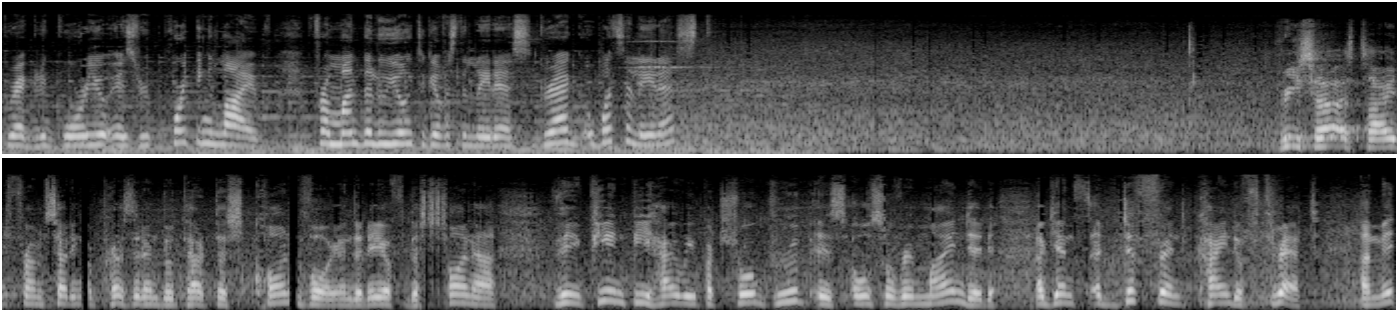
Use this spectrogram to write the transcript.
Greg Gregorio is reporting live from Mandaluyong to give us the latest. Greg, what's the latest? Risa, aside from setting up President Duterte's convoy on the day of the SONA, the PNP Highway Patrol Group is also reminded against a different kind of threat amid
